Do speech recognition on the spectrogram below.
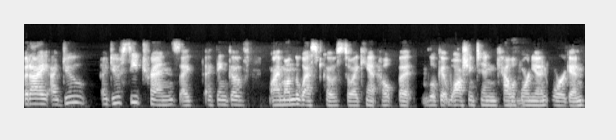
But I, I do I do see trends. I, I think of I'm on the West Coast, so I can't help but look at Washington, mm-hmm. California, mm-hmm. and Oregon.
